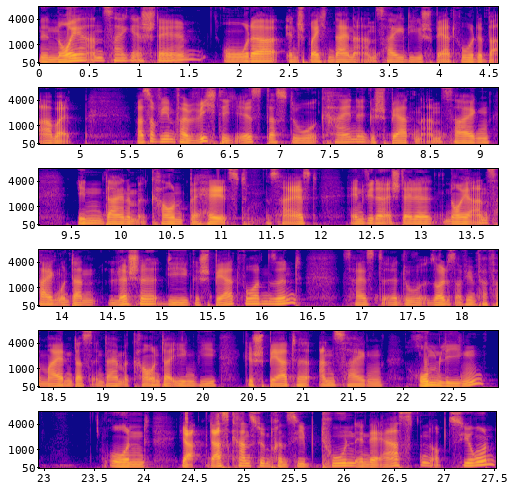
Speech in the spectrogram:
eine neue Anzeige erstellen oder entsprechend deine Anzeige, die gesperrt wurde, bearbeiten. Was auf jeden Fall wichtig ist, dass du keine gesperrten Anzeigen in deinem Account behältst. Das heißt, entweder erstelle neue Anzeigen und dann lösche die gesperrt worden sind. Das heißt, äh, du solltest auf jeden Fall vermeiden, dass in deinem Account da irgendwie gesperrte Anzeigen rumliegen. Und ja, das kannst du im Prinzip tun in der ersten Option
